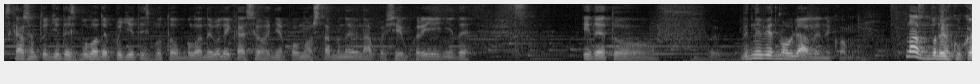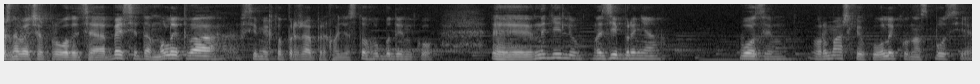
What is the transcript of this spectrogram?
скажімо, тоді десь було де подітись, бо то була невелика, а сьогодні повноштабна війна по всій Україні йде. Іде, то не відмовляли нікому. У нас в будинку кожен вечір проводиться бесіда, молитва. Всі, хто приїжджає, приходять з того будинку. Е, в неділю на зібрання возимо в Ромашківку, велику у нас бус є,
